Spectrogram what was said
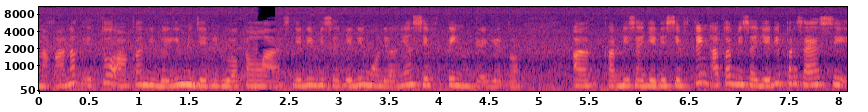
anak-anak itu akan dibagi menjadi dua kelas. Jadi bisa jadi modelnya shifting kayak gitu. Bisa jadi shifting atau bisa jadi persesi.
